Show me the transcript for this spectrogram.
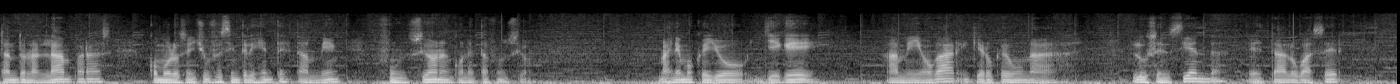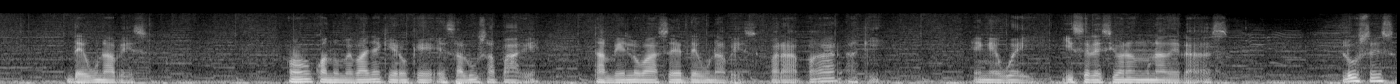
Tanto en las lámparas como los enchufes inteligentes también funcionan con esta función. Imaginemos que yo llegué a mi hogar y quiero que una luz encienda. Esta lo va a hacer de una vez. O cuando me vaya quiero que esa luz apague. También lo va a hacer de una vez. Para apagar aquí en Away y seleccionan una de las luces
